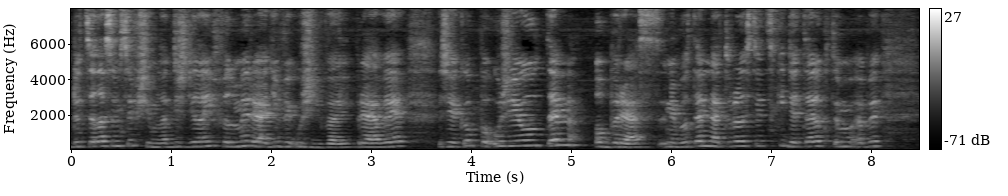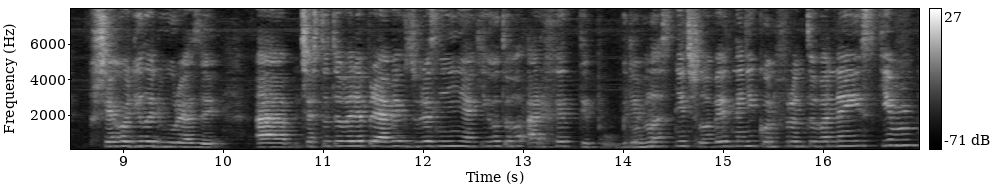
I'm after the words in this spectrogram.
docela jsem si všimla, když dělají filmy, rádi využívají právě, že jako použijou ten obraz nebo ten naturalistický detail k tomu, aby přehodili důrazy. A často to vede právě k zúraznění nějakého toho archetypu, kdy mhm. vlastně člověk není konfrontovaný s tím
